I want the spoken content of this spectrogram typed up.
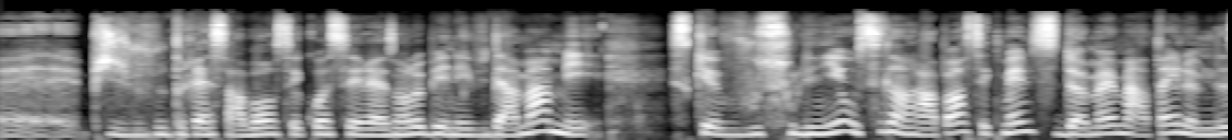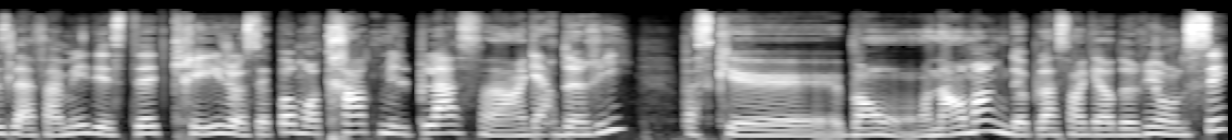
Euh, puis je voudrais savoir c'est quoi ces raisons-là, bien évidemment. Mais ce que vous soulignez aussi dans le rapport, c'est que même si demain matin, le ministre de la Famille décidait de créer, je sais pas moi, 30 000 places en garderie, parce que, bon, on en manque de places en garderie, on le sait,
